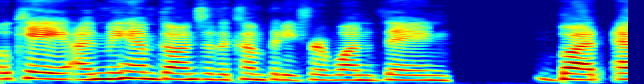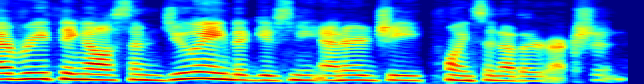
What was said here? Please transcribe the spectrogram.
okay, I may have gone to the company for one thing, but everything else I'm doing that gives me energy points another direction.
